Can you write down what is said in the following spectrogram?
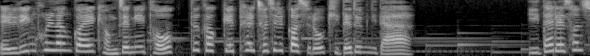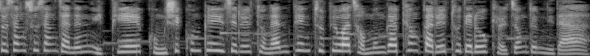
엘링 홀란과의 경쟁이 더욱 뜨겁게 펼쳐질 것으로 기대됩니다. 이달의 선수상 수상자는 EPL 공식 홈페이지를 통한 팬투표와 전문가 평가를 토대로 결정됩니다.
